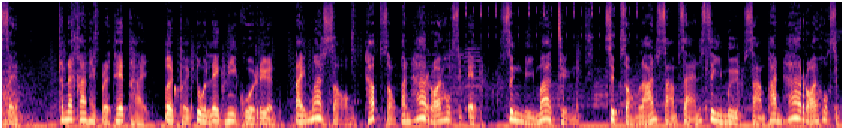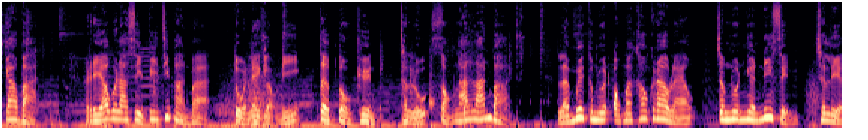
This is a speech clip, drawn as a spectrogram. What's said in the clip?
87.4%ธนาคารแห่งประเทศไทย เปิดเผยตัวเลขหนี้ครัวเรือนไตรมาส2ทับ 2561 ซึ่งมีมากถึง 12 343,569 บาท ระยะเวลา 4 ปีที่ผ่านมา ตัวเลขเหล่านี้เติบโตขึ้น ทะลุ 2 ล้านล้านบาท และเมื่อคำนวณออกมาคร่าวๆแล้วจำนวนเงินหนี้สินเฉลี่ย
